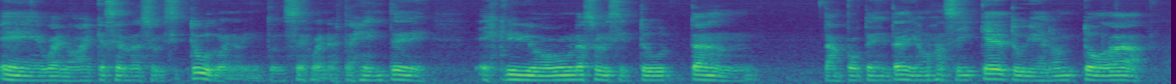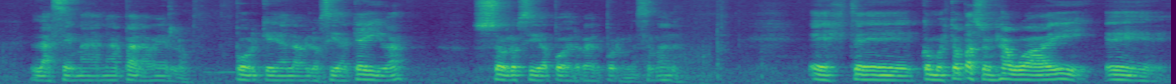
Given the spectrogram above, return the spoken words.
eh, bueno, hay que hacer una solicitud. Bueno, entonces, bueno, esta gente escribió una solicitud tan, tan potente, digamos así, que tuvieron toda la semana para verlo porque a la velocidad que iba solo se iba a poder ver por una semana. Este, como esto pasó en Hawái, eh,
